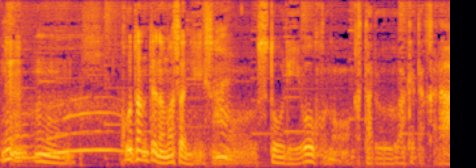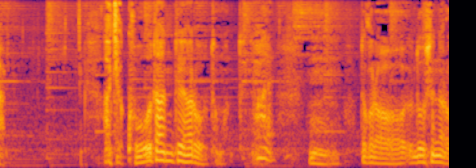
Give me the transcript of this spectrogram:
ね。うん。講談っていうのはまさにそのストーリーをこの語るわけだから。あじゃあ講談でやろうと思ってね、はい。うん、だからどうせなら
